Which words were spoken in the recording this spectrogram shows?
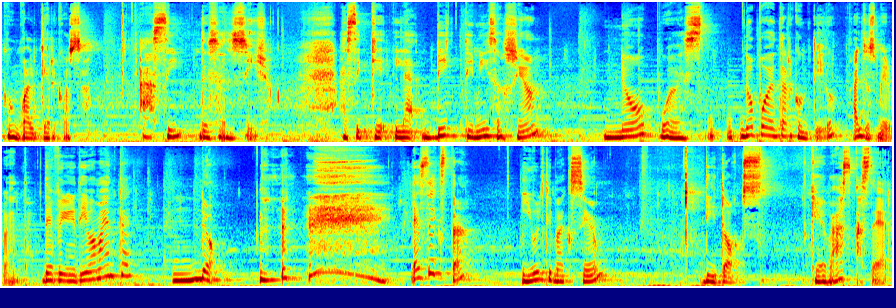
con cualquier cosa. Así de sencillo. Así que la victimización no, puede entrar contigo al 2020. Definitivamente no. La sexta y última acción, detox, que vas a hacer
